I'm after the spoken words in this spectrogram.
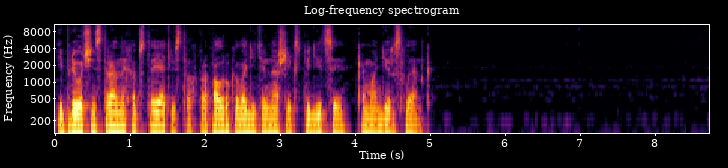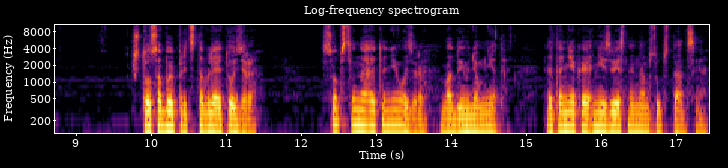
И при очень странных обстоятельствах пропал руководитель нашей экспедиции, командир Сленг. Что собой представляет озеро? Собственно, это не озеро, воды в нем нет. Это некая неизвестная нам субстанция,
